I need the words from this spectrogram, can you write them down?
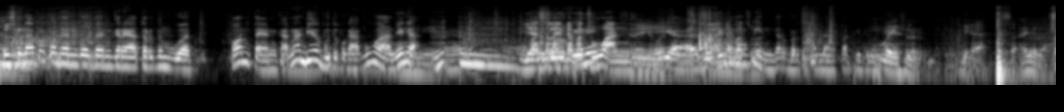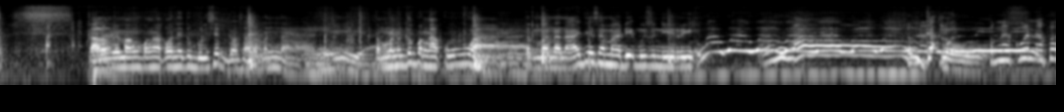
Terus kenapa konten-konten kreator itu membuat konten? Karena dia butuh pengakuan, ya enggak? ya selain dapat cuan sih Iya, Zulfi ini dapat emang cuan. pintar berpendapat gitu loh. Weh lo ya Ayolah. kalau memang pengakuan itu bullshit gak usah temenan Iya. temen itu pengakuan Temenan aja sama adikmu sendiri. enggak loh Pengakuan apa?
